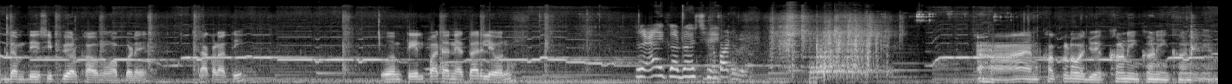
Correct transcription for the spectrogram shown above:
એકદમ દેશી પ્યોર ખાવાનું આપણે લાકડાથી. તો એમ તેલ પાછા નેતારી લેવાનું. હા એમ ખકડવા જોઈએ. ખણી ખણી ખણીને એમ.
